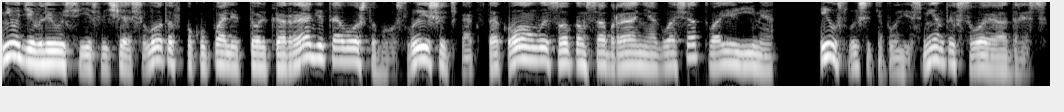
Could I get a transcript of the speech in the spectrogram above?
Не удивлюсь, если часть лотов покупали только ради того, чтобы услышать, как в таком высоком собрании огласят твое имя, и услышать аплодисменты в свой адрес.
